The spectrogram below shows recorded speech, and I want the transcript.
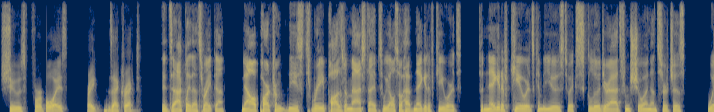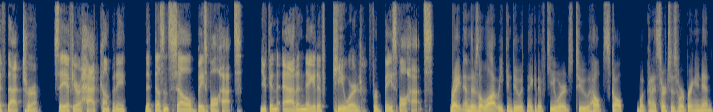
shoes for boys, right? Is that correct? Exactly. That's right, Dan. Now, apart from these three positive match types, we also have negative keywords. So, negative keywords can be used to exclude your ads from showing on searches with that term. Say, if you're a hat company that doesn't sell baseball hats, you can add a negative keyword for baseball hats. Right. And there's a lot we can do with negative keywords to help sculpt what kind of searches we're bringing in.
